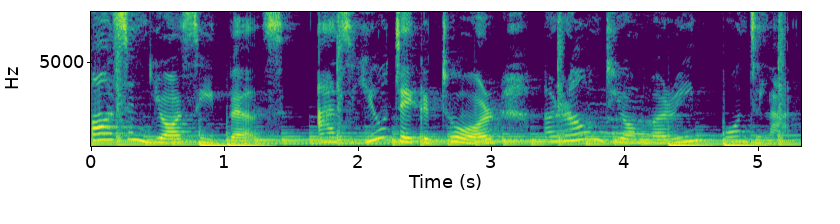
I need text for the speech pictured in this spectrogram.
Fasten your seatbelts as you take a tour around your marine wonderland.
